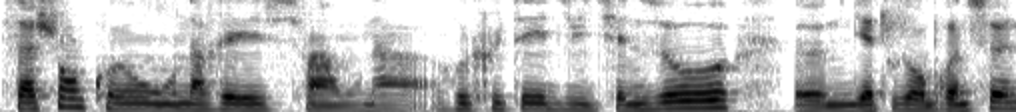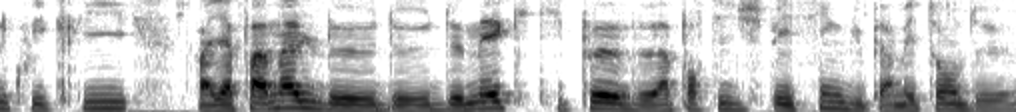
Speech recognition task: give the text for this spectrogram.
sachant qu'on a, recruté DiVincenzo, il y a toujours Brunson, Quickly, il y a pas mal de, mecs qui peuvent apporter du spacing lui permettant de,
